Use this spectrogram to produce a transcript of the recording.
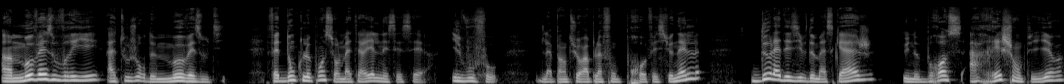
Un mauvais ouvrier a toujours de mauvais outils. Faites donc le point sur le matériel nécessaire. Il vous faut de la peinture à plafond professionnelle, de l'adhésif de masquage, une brosse à réchampir,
